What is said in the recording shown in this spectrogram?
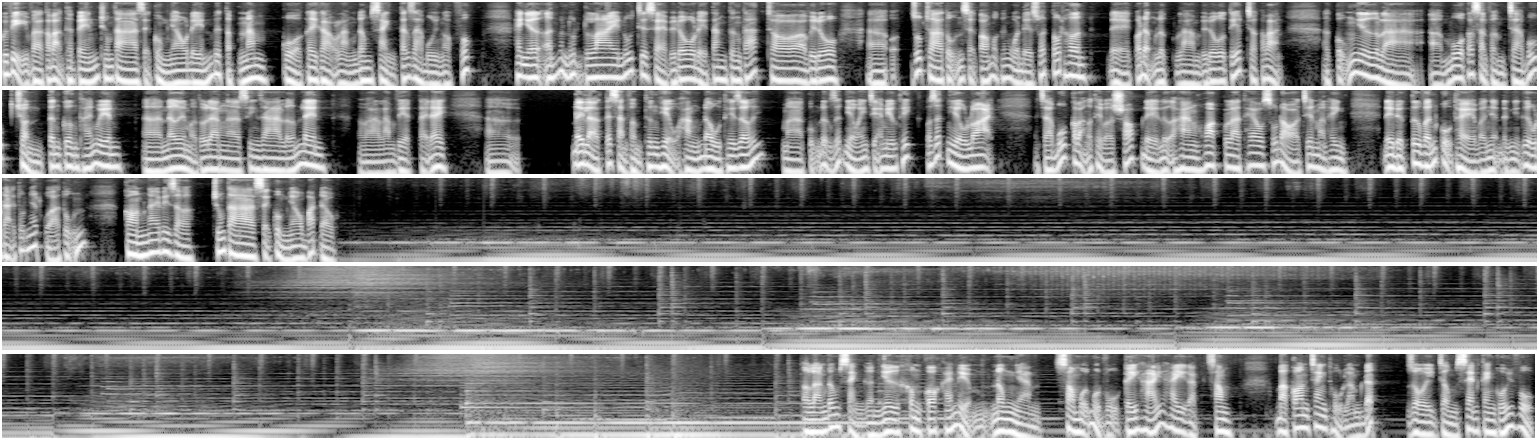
Quý vị và các bạn thân mến, chúng ta sẽ cùng nhau đến với tập 5 của cây gạo làng Đông Sảnh tác giả Bùi Ngọc Phúc. Hãy nhớ ấn vào nút like, nút chia sẻ video để tăng tương tác cho video à, giúp cho Tụn sẽ có một cái nguồn đề xuất tốt hơn để có động lực làm video tiếp cho các bạn. À, cũng như là à, mua các sản phẩm trà búp chuẩn Tân Cương Thái Nguyên à, nơi mà tôi đang à, sinh ra lớn lên và làm việc tại đây. À, đây là cái sản phẩm thương hiệu hàng đầu thế giới mà cũng được rất nhiều anh chị em yêu thích. Có rất nhiều loại trà búp các bạn có thể vào shop để lựa hàng hoặc là theo số đỏ trên màn hình để được tư vấn cụ thể và nhận được những ưu đãi tốt nhất của A Tũng. Còn ngay bây giờ, chúng ta sẽ cùng nhau bắt đầu. Đông Sảnh gần như không có khái niệm nông nhàn. Sau mỗi một vụ cấy hái hay gặt xong, Bà con tranh thủ làm đất, Rồi trồng sen canh gối vụ.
